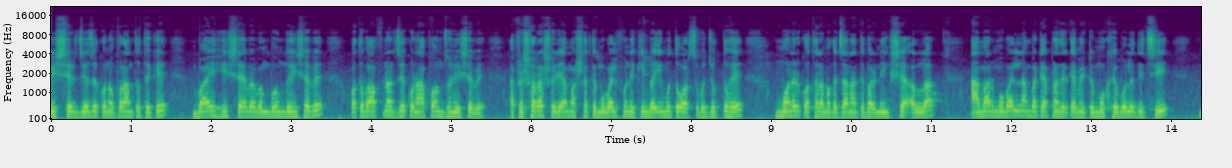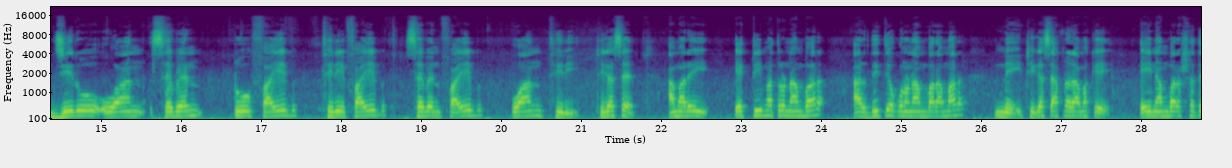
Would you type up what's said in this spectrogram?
বিশ্বের যে যে কোনো প্রান্ত থেকে ভাই হিসাবে এবং বন্ধু হিসাবে অথবা আপনার যে কোনো আপনজন হিসেবে আপনি সরাসরি আমার সাথে মোবাইল ফোনে কিংবা ইমতো হোয়াটসঅ্যাপে যুক্ত হয়ে মনের কথা আমাকে জানাতে পারেন ইনশা আল্লাহ আমার মোবাইল নাম্বারটি আপনাদেরকে আমি একটু মুখে বলে দিচ্ছি, zero one seven two five three five seven five one three, ঠিক আছে? আমার এই একটি মাত্র নাম্বার আর দ্বিতীয় কোনো নাম্বার আমার নেই, ঠিক আছে? আপনারা আমাকে এই নাম্বারের সাথে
